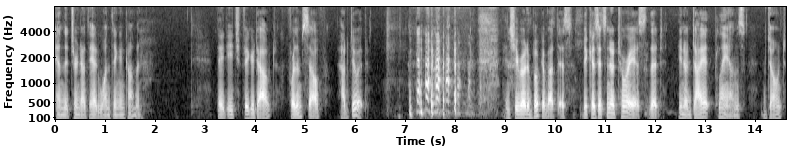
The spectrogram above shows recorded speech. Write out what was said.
and it turned out they had one thing in common they'd each figured out for themselves how to do it. and she wrote a book about this because it's notorious that you know diet plans don't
